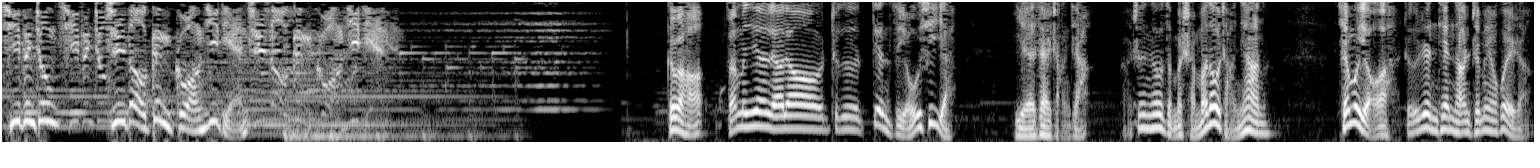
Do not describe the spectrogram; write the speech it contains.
七分钟，七分钟，知道更广一点，知道更广一点。各位好，咱们今天聊聊这个电子游戏呀，也在涨价啊。这都怎么什么都涨价呢？前不久啊，这个任天堂直面会上，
